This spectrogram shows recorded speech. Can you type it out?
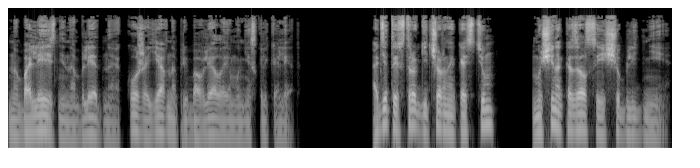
но болезненно бледная кожа явно прибавляла ему несколько лет. Одетый в строгий черный костюм, мужчина казался еще бледнее.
